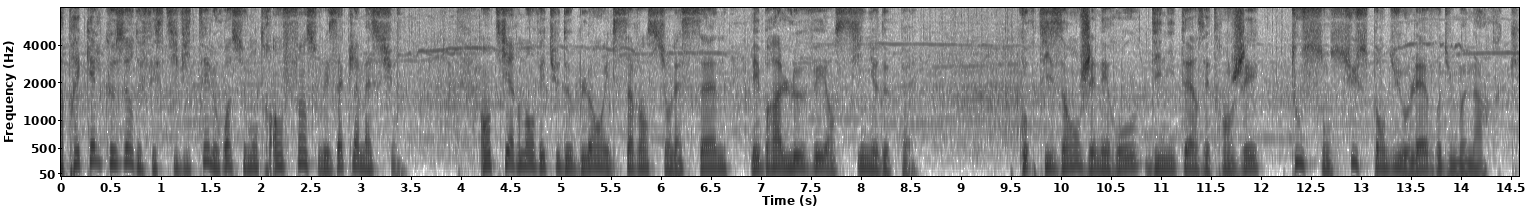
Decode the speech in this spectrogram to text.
Après quelques heures de festivités, le roi se montre enfin sous les acclamations. Entièrement vêtu de blanc, il s'avance sur la scène, les bras levés en signe de paix. Courtisans, généraux, dignitaires étrangers, tous sont suspendus aux lèvres du monarque.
